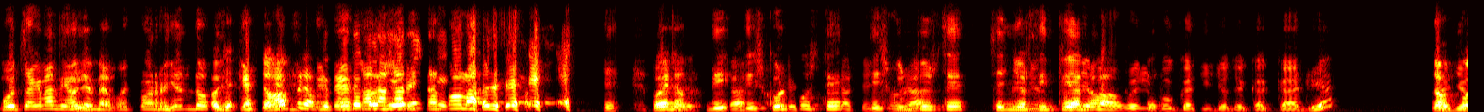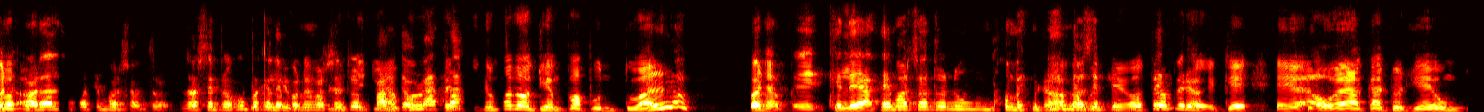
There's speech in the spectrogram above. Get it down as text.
Muchas gracias. Sí. Oye, me voy corriendo. Oye, no, pero que me no te deja lo la lleves, garita que- sola. Bueno, di- disculpe usted, disculpe usted, señor Señor, ¿te ha Cipriano. llevado el bocadillo de cascarria? No, pues ahora le ponemos otro. No se preocupe que le ponemos otro pan de hogaza. no me ha dado tiempo a puntuarlo. Bueno, eh, que le hacemos otro en un momentito, Bueno, no se que otro, pero es que, eh, o acaso si es un,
